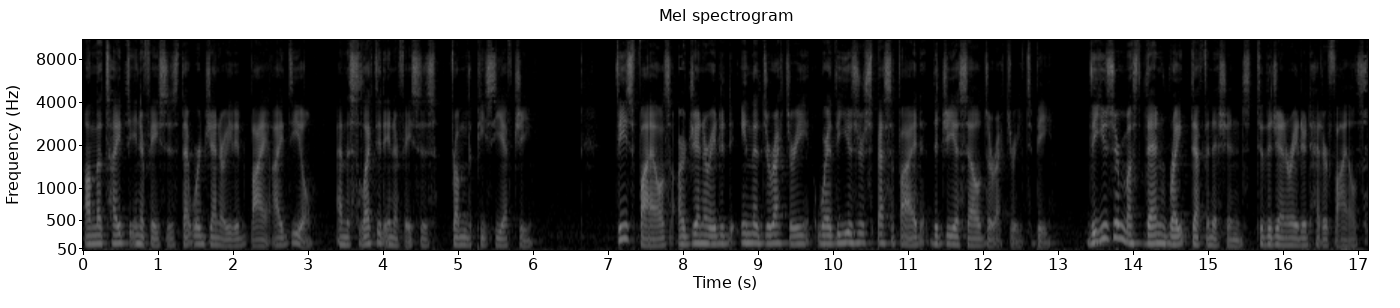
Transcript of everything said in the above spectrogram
on the typed interfaces that were generated by IDEAL and the selected interfaces from the PCFG. These files are generated in the directory where the user specified the GSL directory to be. The user must then write definitions to the generated header files.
